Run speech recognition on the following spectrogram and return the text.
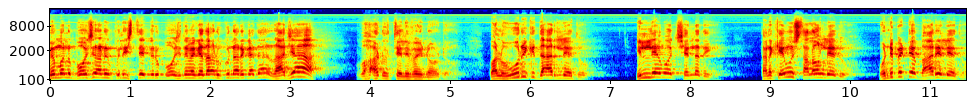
మిమ్మల్ని భోజనానికి పిలిస్తే మీరు భోజనమే కదా అనుకున్నారు కదా? రాజా వాడు తెలివైనోడు. వాళ్ళ ఊరికి దారి లేదు. ఇల్లేమో చిన్నది. తనకేమో స్థలం లేదు. వండి పెట్టే భార్య లేదు.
